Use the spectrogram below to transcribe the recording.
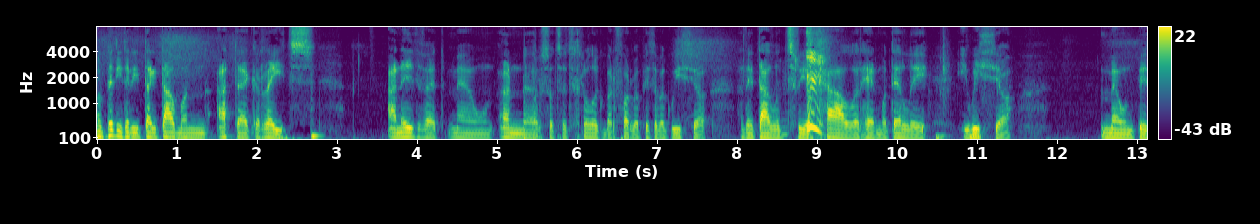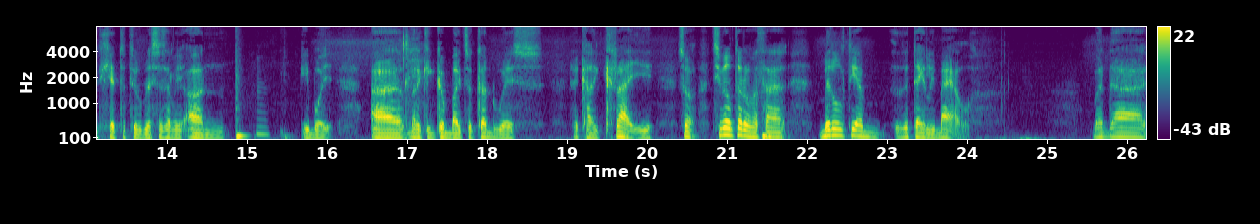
Ond beth i, da ni, da ni dal mewn adeg reit aneddfed mewn yn yr sort of technolog mae'r ffordd mae pethau mae'n gweithio a dde dal yn trio cael yr hen modelu i weithio mewn byd lle dydyn nhw'n necessarily yn hmm. i mwy. A mae'n gyn gymaint o cynnwys yn cael ei creu. So, ti'n meddwl dyna fatha, meddwl di am The Daily Mail. mae'n uh,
